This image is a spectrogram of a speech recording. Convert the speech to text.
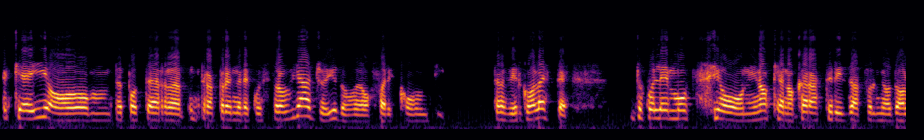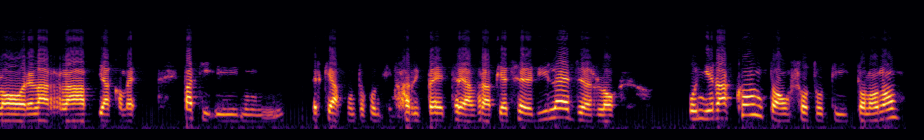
è che io mm, per poter intraprendere questo viaggio io dovevo fare i conti, tra virgolette, tutte quelle emozioni no? che hanno caratterizzato il mio dolore, la rabbia, come... infatti mm, perché appunto continuo a ripetere, avrà piacere di leggerlo, ogni racconto ha un sottotitolo, no?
